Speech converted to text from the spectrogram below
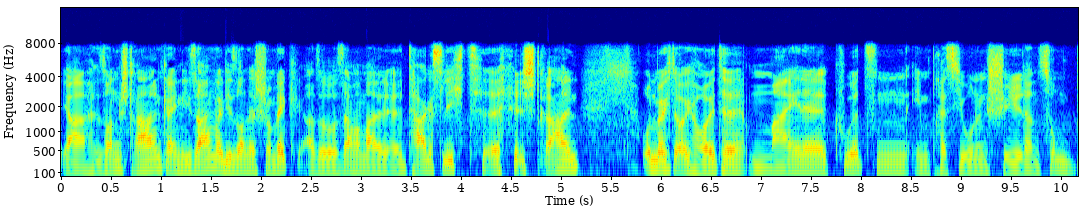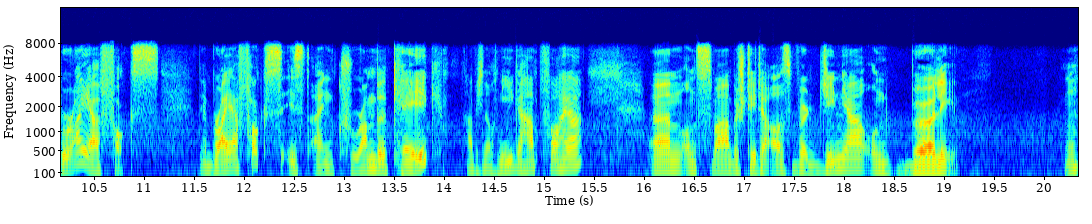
ja, Sonnenstrahlen, kann ich nicht sagen, weil die Sonne ist schon weg. Also sagen wir mal äh, Tageslichtstrahlen und möchte euch heute meine kurzen Impressionen schildern zum Briar Fox. Der Briar Fox ist ein Crumble Cake, habe ich noch nie gehabt vorher. Ähm, und zwar besteht er aus Virginia und Burley. Hm?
